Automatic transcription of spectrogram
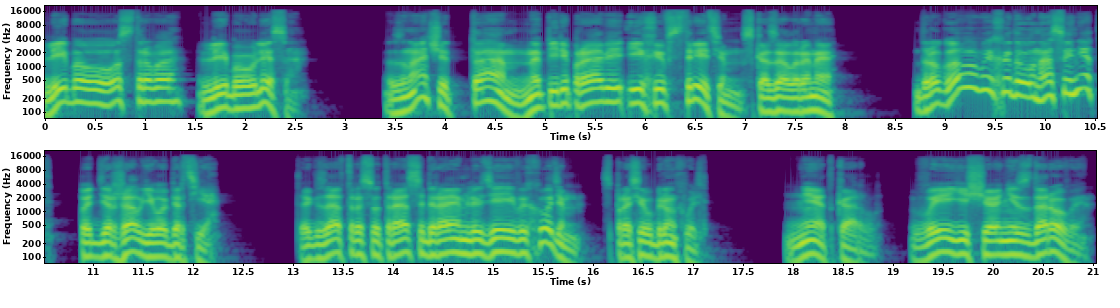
Либо у острова, либо у леса. «Значит, там, на переправе, их и встретим», — сказал Рене. «Другого выхода у нас и нет», — поддержал его Бертье. «Так завтра с утра собираем людей и выходим?» — спросил Брюнхвальд. «Нет, Карл, вы еще не здоровы», —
